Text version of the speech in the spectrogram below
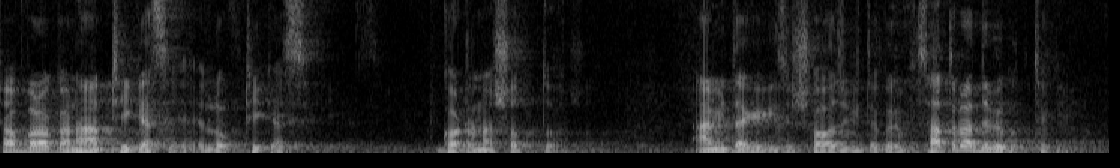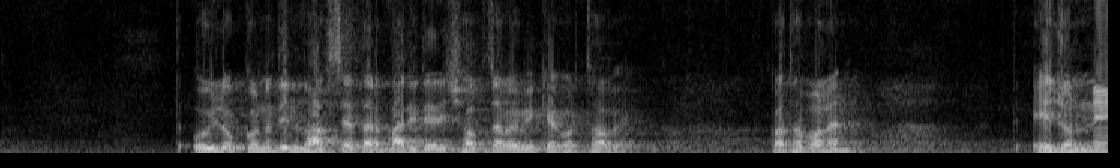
সব বড় কান হ্যাঁ ঠিক আছে লোক ঠিক আছে, ঘটনা সত্য। আমি তাকে কিছু সহযোগিতা করে, ছাত্ররা দেবে থেকে ওই লোক কোনোদিন ভাবছে তার বাড়িটারি সব যাবে ভিক্ষা করতে হবে? কথা বলেন। এজন্যে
